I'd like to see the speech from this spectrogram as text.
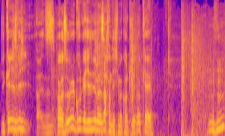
Wie kann ich jetzt nicht... Aus irgendeinem Grund kann ich jetzt wieder meine Sachen nicht mehr kontrollieren. Okay. Mhm.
